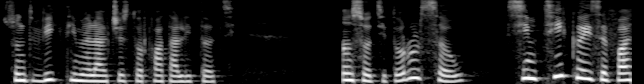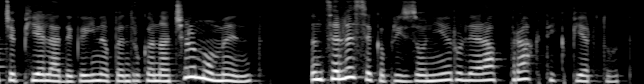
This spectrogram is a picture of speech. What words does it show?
sunt victimele acestor fatalități. Însoțitorul său Simți că îi se face pielea de găină pentru că în acel moment înțelese că prizonierul era practic pierdut.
